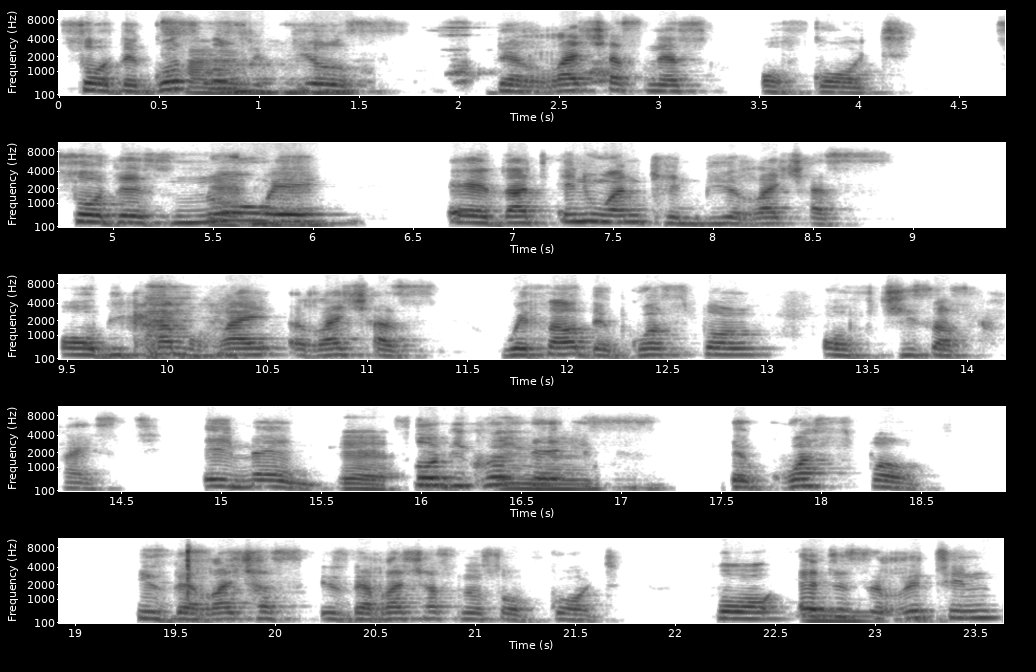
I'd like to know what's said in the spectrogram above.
So the gospel Hallelujah. reveals the righteousness of God. So there's no way uh, that anyone can be righteous or become right, righteous without the gospel of Jesus Christ. Amen. Yes. So because there Amen. is the gospel is the righteous is the righteousness of God. For it is written,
